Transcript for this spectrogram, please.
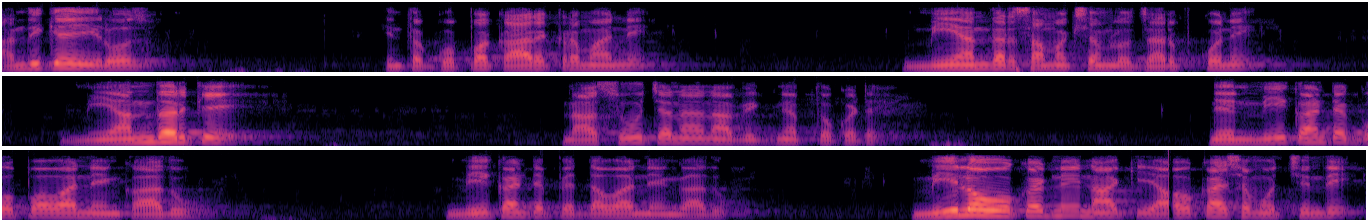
అందుకే ఈరోజు ఇంత గొప్ప కార్యక్రమాన్ని మీ అందరి సమక్షంలో జరుపుకొని మీ అందరికీ నా సూచన నా విజ్ఞప్తి ఒకటే. నేను మీకంటే గొప్పవాడిని ఏం కాదు. మీకంటే పెద్దవాడిని ఏం కాదు. మీలో ఒకటిని నాకు ఈ అవకాశం వచ్చింది.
